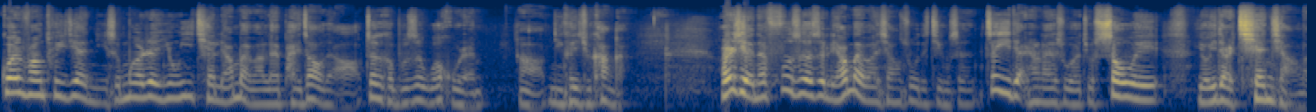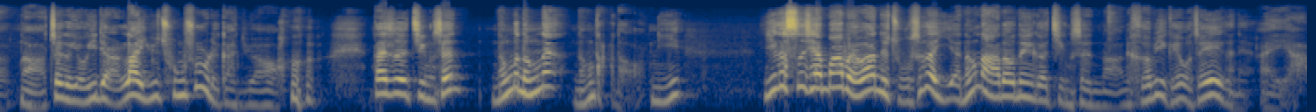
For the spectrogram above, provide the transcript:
官方推荐你是默认用一千两百万来拍照的啊，这个可不是我唬人啊，你可以去看看。而且呢，副摄是两百万像素的景深，这一点上来说就稍微有一点牵强了啊，这个有一点滥竽充数的感觉啊。但是景深能不能呢？能达到你。一个四千八百万的主摄也能拿到那个景深呐，你何必给我这个呢？哎呀，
